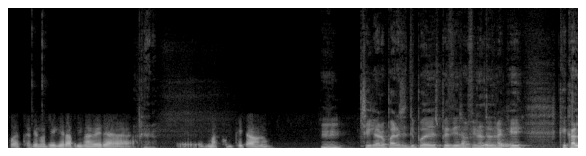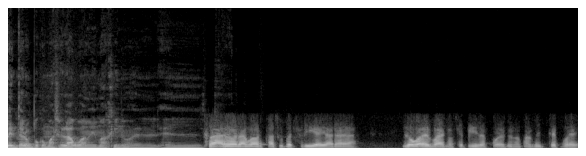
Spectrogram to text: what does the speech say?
pues hasta que no llegue la primavera eh, es más complicado, ¿no? Sí, claro, para ese tipo de especies al final tendrá que, calentar un poco más el agua, me imagino. El, Claro, el agua está súper fría y ahora, luego además los cepidos, pues normalmente pues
